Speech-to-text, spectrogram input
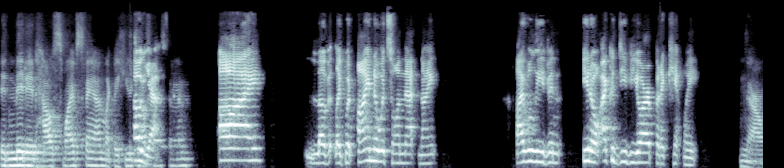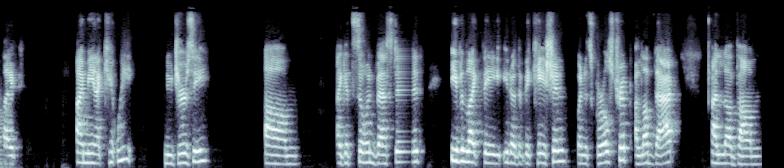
admitted Housewives fan, like a huge oh yeah fan? I love it. Like when I know it's on that night, I will even, you know, I could DVR it, but I can't wait. No. Like, I mean, I can't wait. New Jersey. Um, I get so invested. Even like the, you know, the vacation when it's girls' trip. I love that. I love um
